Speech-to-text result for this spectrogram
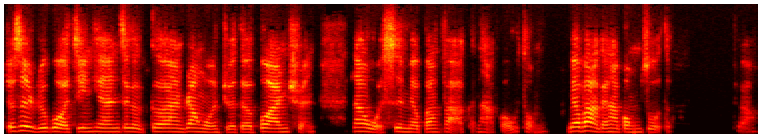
就是如果今天这个个案让我觉得不安全，那我是没有办法跟他沟通，没有办法跟他工作的，对啊。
